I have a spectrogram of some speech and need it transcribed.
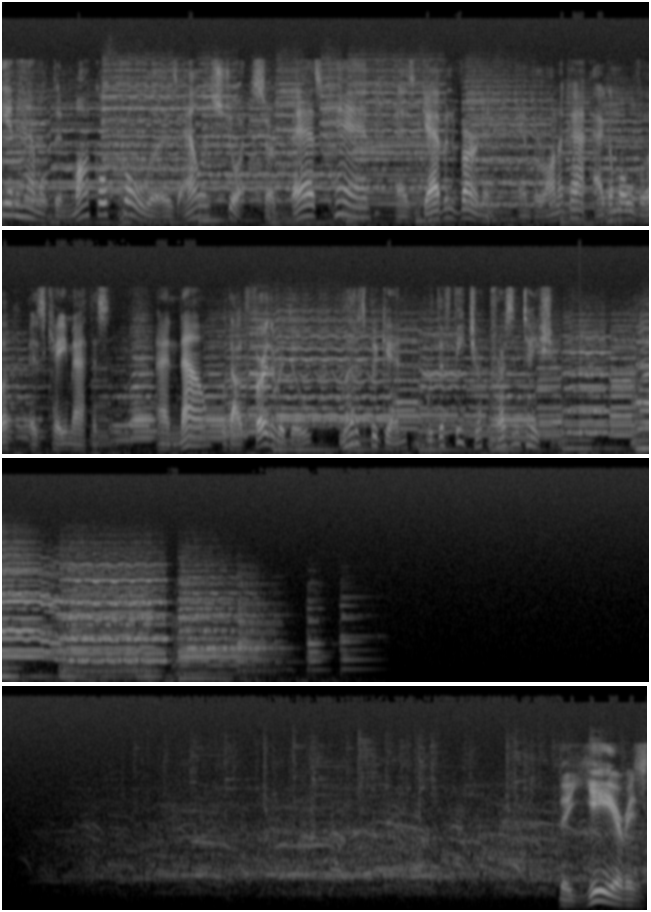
Ian Hamilton, Marco Prola as Alan Short, Sir Baz Can as Gavin Vernon, and Veronica Agamova as Kay Matheson. And now, without further ado, let us begin with the feature presentation. The year is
